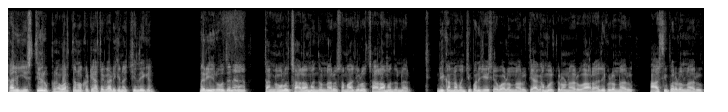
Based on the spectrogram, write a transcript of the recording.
కానీ ఎస్తేరు ప్రవర్తన ఒకటి అతగాడికి నచ్చిందిగా? మరి ఈ రోజున సంఘంలో చాలామంది ఉన్నారు సమాజంలో చాలామంది ఉన్నారు. నీకన్నా మంచి పని చేసేవాళ్ళు ఉన్నారు త్యాగమూర్తులు ఉన్నారు ఆరాధికులు ఉన్నారు. ఆస్తిపరుడు ఉన్నారు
